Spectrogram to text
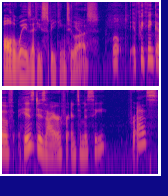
all the ways that He's speaking to us. Well, if we think of his desire for intimacy for us,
